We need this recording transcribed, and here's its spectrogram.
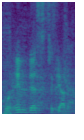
we're in this together.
